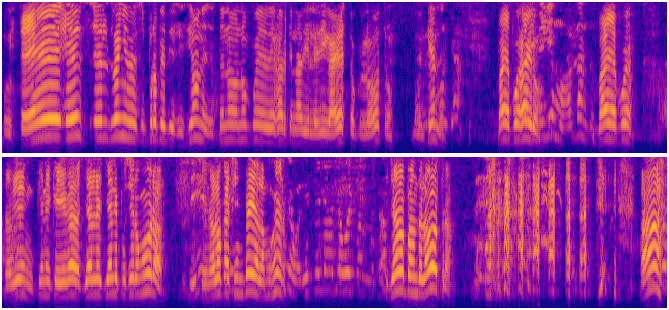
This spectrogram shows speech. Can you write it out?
usted es el dueño de sus propias decisiones. Usted no, no puede dejar que nadie le diga esto, que lo otro. ¿Me entiende? Vaya pues, Jairo. Seguimos hablando. Vaya pues. Está bien, tiene que llegar. Ya le, ya le pusieron hora. Sí, si no lo pues sí. cachimbea la mujer. Sí, ahorita ya, ya voy para la. Ya va para donde la otra. ah,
